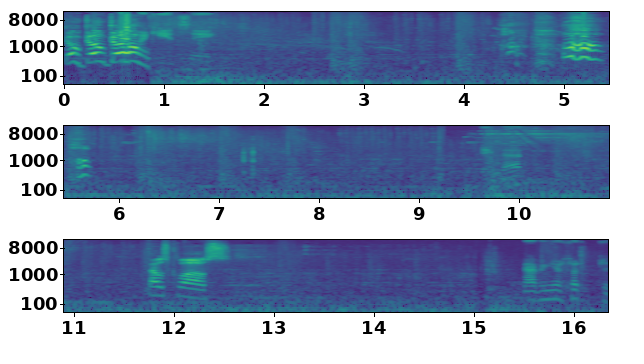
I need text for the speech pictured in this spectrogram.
Go, go, go! I can't see. Take that. that was close. Captain, you're such a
